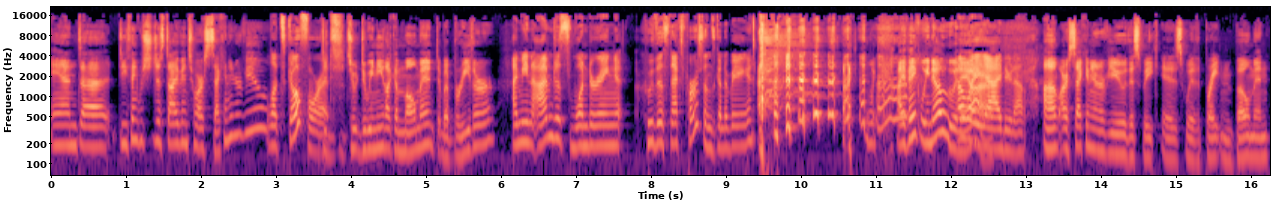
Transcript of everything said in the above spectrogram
and uh, do you think we should just dive into our second interview? Let's go for it. Do, do we need like a moment, a breather? I mean, I'm just wondering who this next person's going to be. I think we know who they oh wait, are. yeah, I do know. Um, our second interview this week is with Brayton Bowman,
